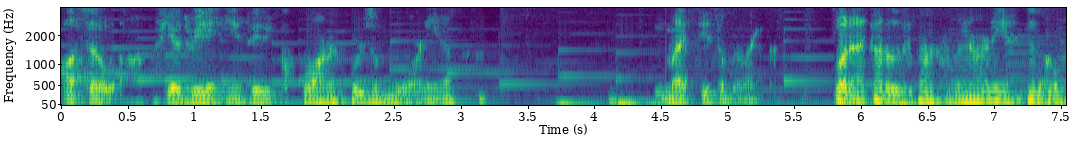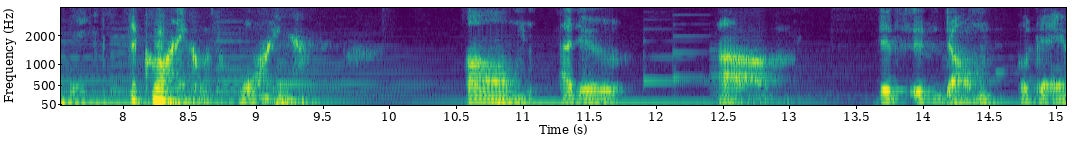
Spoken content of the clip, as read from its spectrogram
also, if you guys read it and you see the Chronicles of Narnia, you might see something like, but I thought it was the Chronicles of Narnia. No, it's the Chronicles of Narnia. Um, I do. Um, it's it's dumb. Okay.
